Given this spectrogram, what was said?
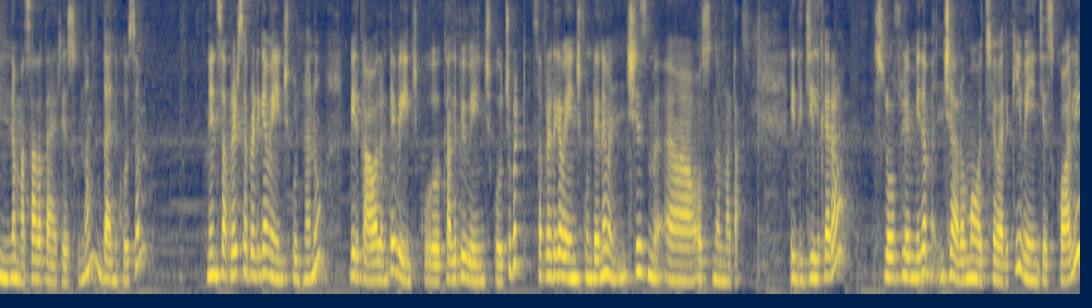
చిన్న మసాలా తయారు చేసుకుందాం. దానికోసం నేను సపరేట్ సపరేట్గా వేయించుకుంటున్నాను. మీరు కావాలంటే వేయించుకో కలిపి వేయించుకోవచ్చు. బట్ సపరేట్గా వేయించుకుంటేనే మంచి స్మె- వస్తుందన్నమాట. ఇది జీలకర్ర స్లో ఫ్లేమ్ మీద మంచి అరోమా వచ్చే వరకు వేయించేసుకోవాలి.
